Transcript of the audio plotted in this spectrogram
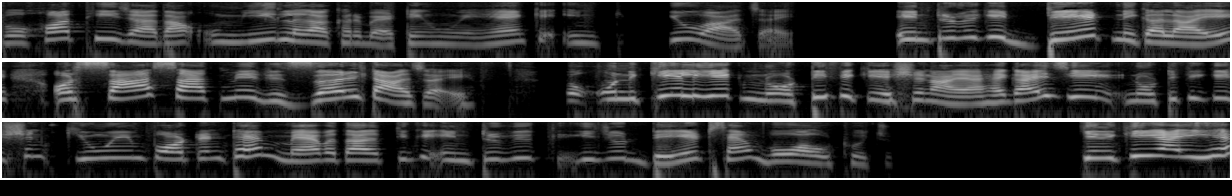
बहुत ही ज़्यादा उम्मीद लगाकर बैठे हुए हैं कि इंटरव्यू आ जाए इंटरव्यू की डेट निकल आए और साथ साथ में रिज़ल्ट आ जाए। तो उनके लिए एक नोटिफिकेशन आया है। गाइज़ ये नोटिफिकेशन क्यों इंपॉर्टेंट है? मैं बता देती हूँ कि इंटरव्यू की जो डेट्स हैं वो आउट हो चुकी किनकी आई है?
